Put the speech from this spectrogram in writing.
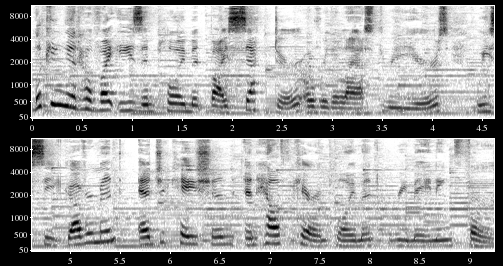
Looking at Hawaii's employment by sector over the last three years, we see government, education, and healthcare employment remaining firm.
